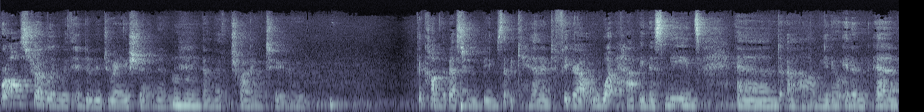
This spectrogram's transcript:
we're all struggling with individuation and Mhm. and with trying to become the best human beings that we can and to figure out what happiness means and um, you know in an, and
